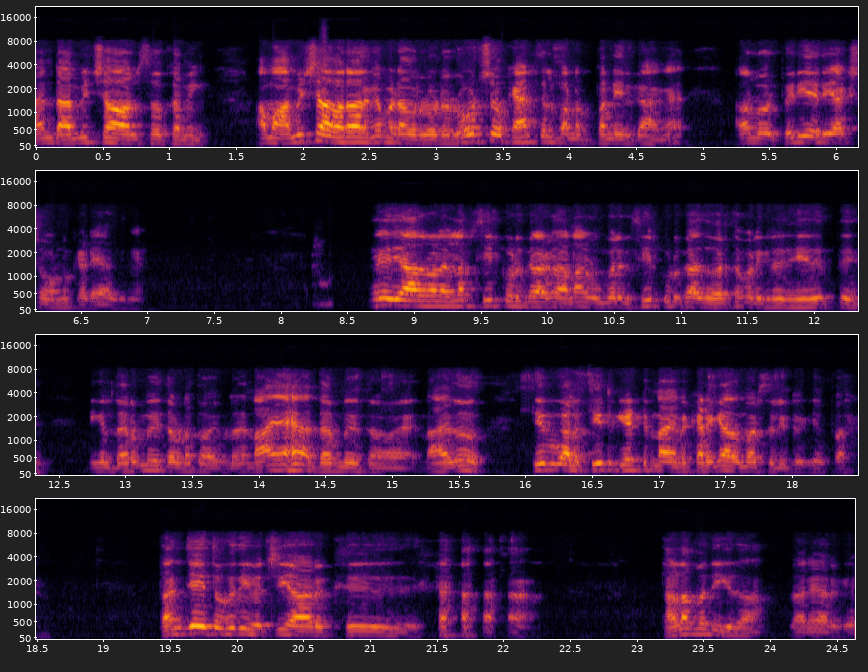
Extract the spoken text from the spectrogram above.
and Amit Shah also coming ஆமா அமித்ஷா வராருங்க பட் அவரோட ரோட் ஷோ கேன்சல் பண்ண பண்ணியிருக்காங்க. அதில் ஒரு பெரிய ரியாக்ஷன் ஒன்றும் கிடையாதுங்க. நீதி ஆதரவாளர் எல்லாம் சீட் கொடுக்கிறார்கள். ஆனால் உங்களுக்கு சீட் கொடுக்காது வருத்தப்படுகிறது. எதிர்த்து நீங்கள் தர்மயுத்தம் விட வாய்ப்பு நான் ஏன் தர்மயுத்தம்? நான் ஏதோ திமுக சீட்டு கேட்டு நான் எனக்கு கிடைக்காத மாதிரி சொல்லிட்டு இருக்கேன் தஞ்சை தொகுதி வெற்றி யாருக்கு? தளபதிக்கு தான். வேற யாருக்கு?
